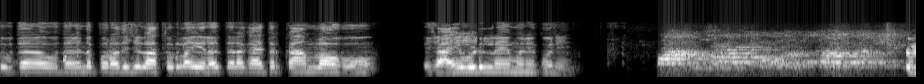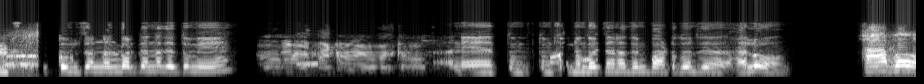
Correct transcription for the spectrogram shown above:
उद्या उद्यानंतर परवा दिवशी लातूरला गेला. त्याला काहीतरी काम लावा भाऊ. त्याचे आई वडील नाही म्हणे कोणी. तुम- तुमचा नंबर त्यांना देतो मी. आणि तुम- तुमचा नंबर त्यांना तुम्ही पाठवतो. हॅलो? हा भाऊ.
